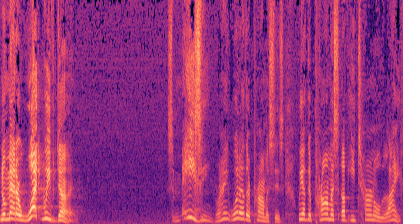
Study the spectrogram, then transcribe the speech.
no matter what we've done. It's amazing, right? What other promises? We have the promise of eternal life.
